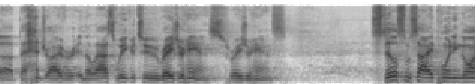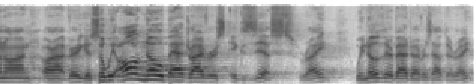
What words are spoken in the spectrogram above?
uh, bad driver in the last week or two? Raise your hands. Raise your hands. Still some side pointing going on. All right, very good. So we all know bad drivers exist, right? We know there are bad drivers out there, right?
